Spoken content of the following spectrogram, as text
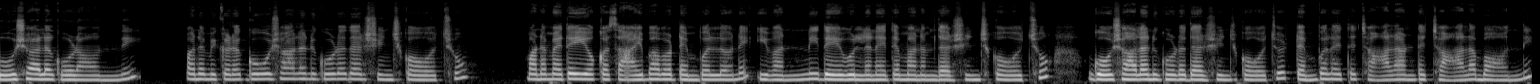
గోశాల కూడా ఉంది. మనం ఇక్కడ గోశాలను కూడా దర్శించుకోవచ్చు. మనమైతే ఈ యొక్క సాయిబాబా టెంపుల్లోనే ఇవన్నీ దేవుళ్ళనైతే మనం దర్శించుకోవచ్చు. గోశాలను కూడా దర్శించుకోవచ్చు. టెంపుల్ అయితే చాలా అంటే చాలా బాగుంది.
